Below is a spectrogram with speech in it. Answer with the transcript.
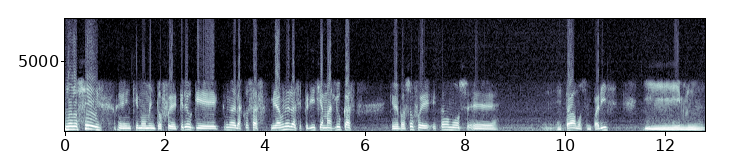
No lo sé en qué momento fue. Creo que una de las cosas, mira, una de las experiencias más locas que me pasó fue estábamos eh, estábamos en París y mm,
